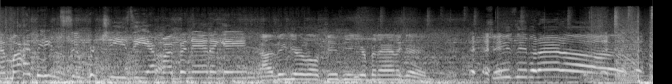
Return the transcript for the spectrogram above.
Am I being super cheesy at my banana game? I think you're a little cheesy at your banana game. cheesy banana!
